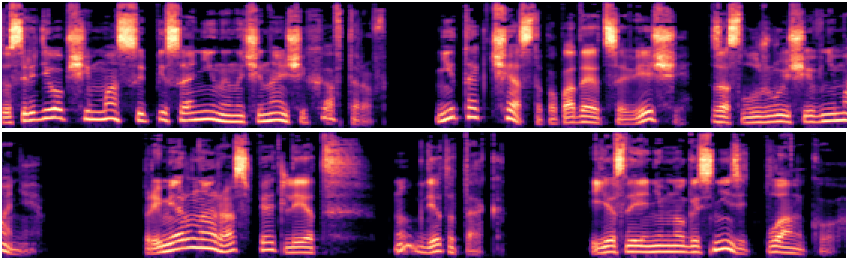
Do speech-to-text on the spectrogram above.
то среди общей массы писанины начинающих авторов не так часто попадаются вещи, заслуживающие внимания. Примерно раз в пять лет, ну, где-то так. Если немного снизить планку,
